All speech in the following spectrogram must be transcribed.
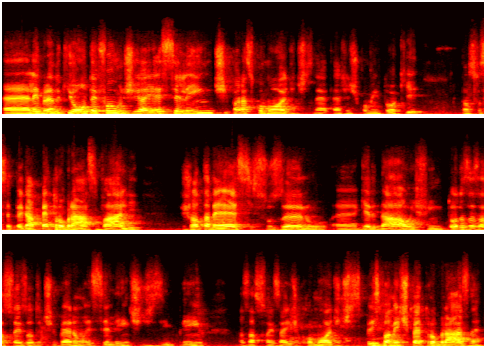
É, lembrando que ontem foi um dia excelente para as commodities, né? Até a gente comentou aqui então, se você pegar Petrobras, Vale, JBS, Suzano, é, Gerdau, enfim, todas as ações ontem tiveram excelente desempenho. as ações aí de commodities, principalmente Petrobras, né?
